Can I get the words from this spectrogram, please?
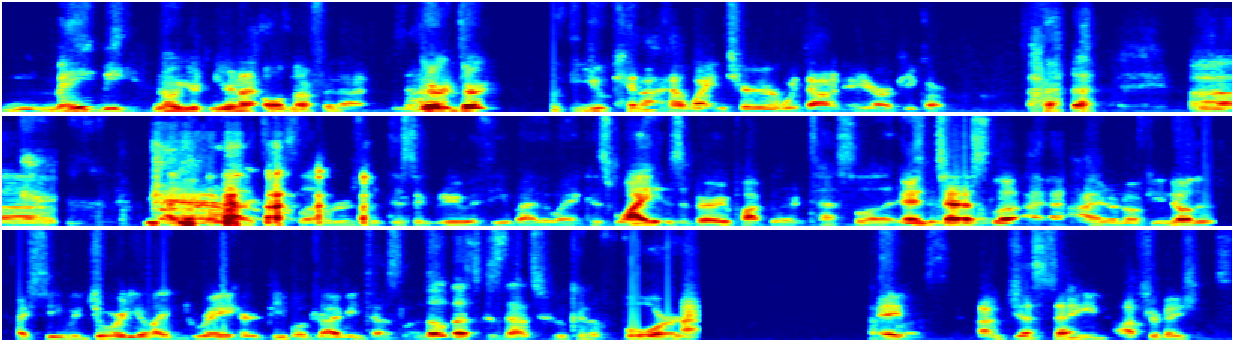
Maybe. No, you're you're not old enough for that. Not- There, there, you cannot have white interior without an AARP card. um, I think a lot of Tesla owners would disagree with you, by the way, because white is a very popular Tesla. And. Tesla, I, I I don't know if you know this. I see majority of like gray-haired people driving Tesla. Though that's because that's who can afford. Hey. Teslas. I'm just saying observations.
